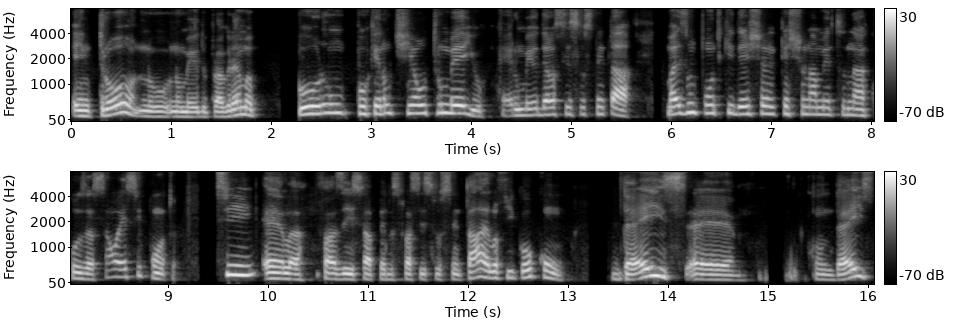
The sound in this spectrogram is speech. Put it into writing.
entrou no, no meio do programa por um, porque não tinha outro meio, era o meio dela se sustentar. Mas um ponto que deixa questionamento na acusação é esse ponto. Se ela fazia isso apenas para se sustentar, ela ficou com 10 é, com 10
